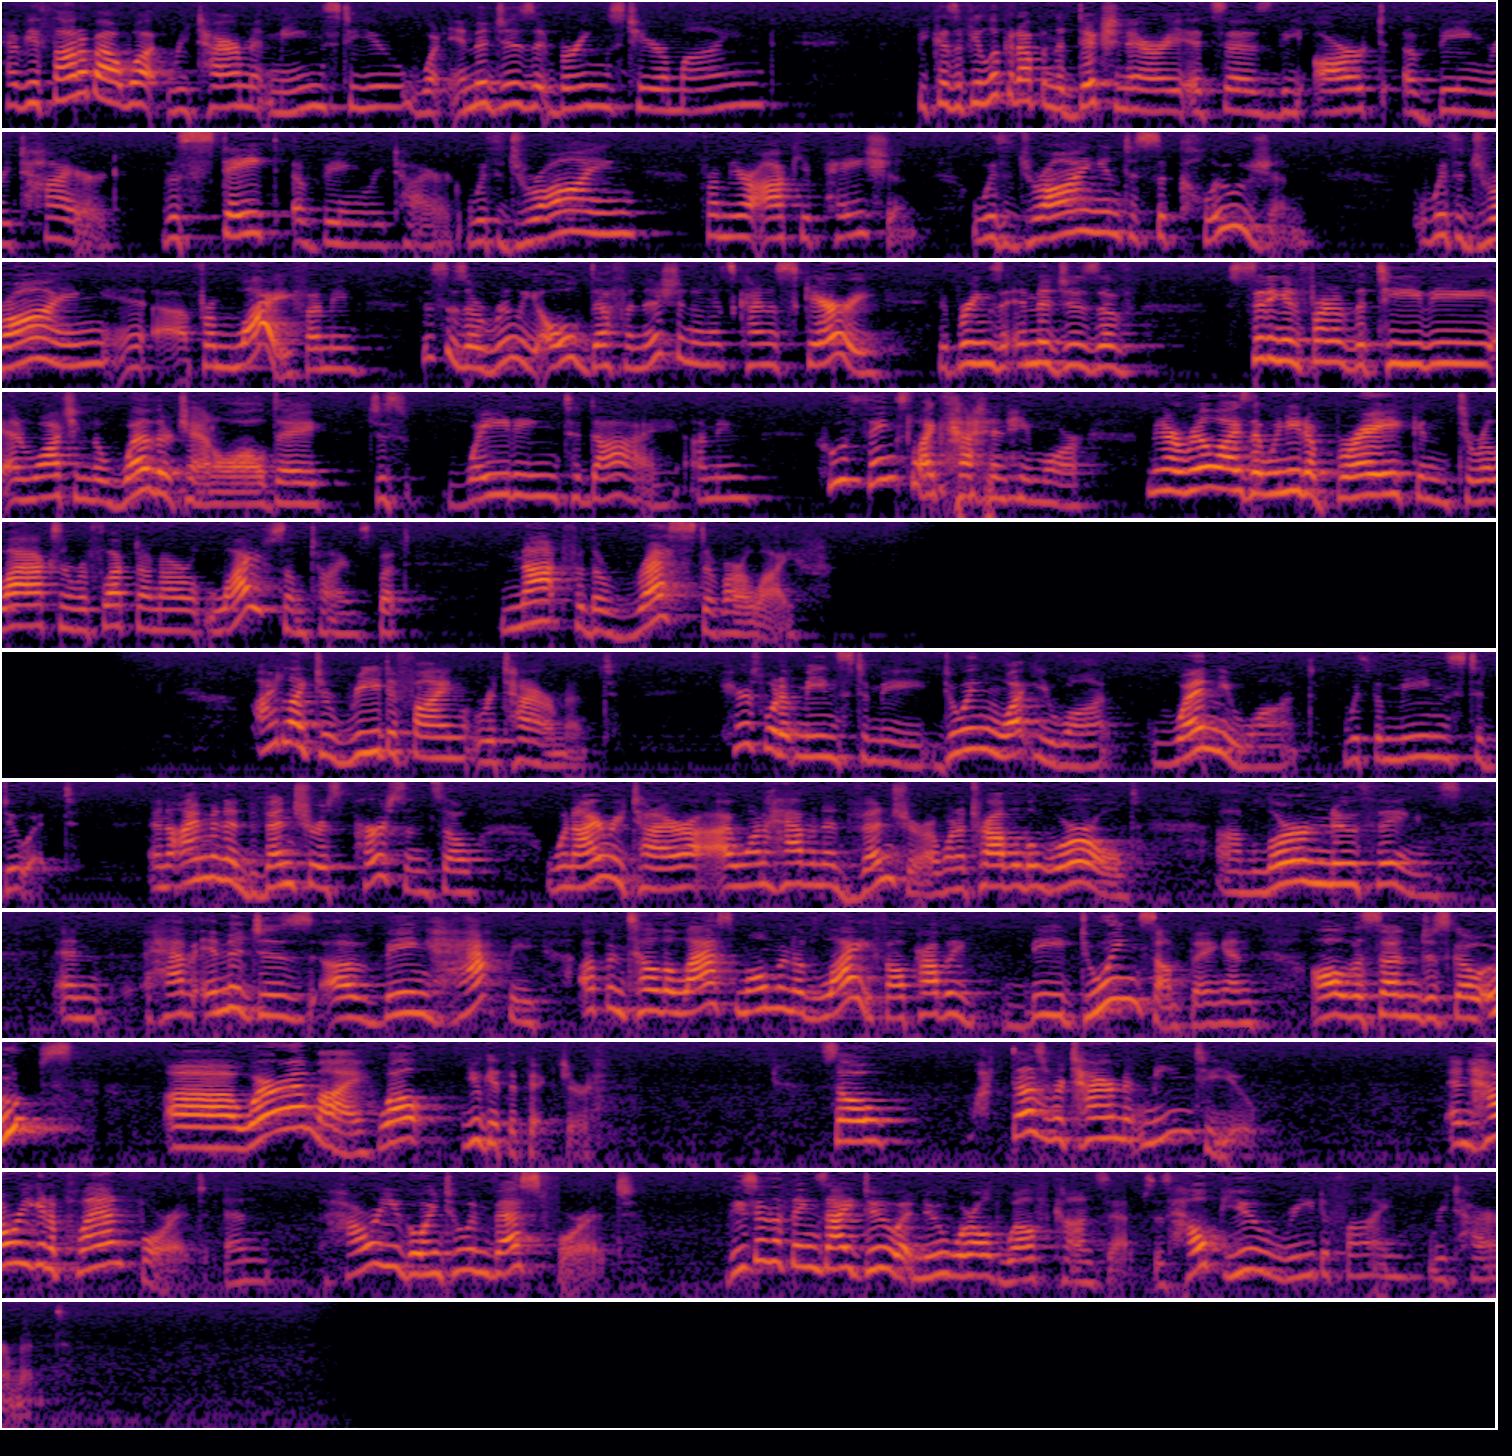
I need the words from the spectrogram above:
Have you thought about what retirement means to you? What images it brings to your mind? Because if you look it up in the dictionary, it says the art of being retired, the state of being retired, withdrawing from your occupation, withdrawing into seclusion, withdrawing uh, from life. I mean, this is a really old definition and it's kind of scary. It brings images of sitting in front of the TV and watching the Weather Channel all day, just waiting to die. I mean, who thinks like that anymore? I mean, I realize that we need a break and to relax and reflect on our life sometimes, but not for the rest of our life. I'd like to redefine retirement. Here's what it means to me doing what you want, when you want, with the means to do it. And I'm an adventurous person, so when I retire, I want to have an adventure. I want to travel the world, um, learn new things, and have images of being happy up until the last moment of life. I'll probably be doing something and all of a sudden just go, oops, uh, where am I? Well, you get the picture. So, does retirement mean to you? And how are you going to plan for it? And how are you going to invest for it? These are the things I do at New World Wealth Concepts, is help you redefine retirement.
